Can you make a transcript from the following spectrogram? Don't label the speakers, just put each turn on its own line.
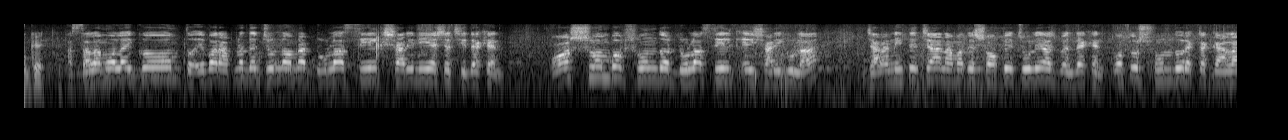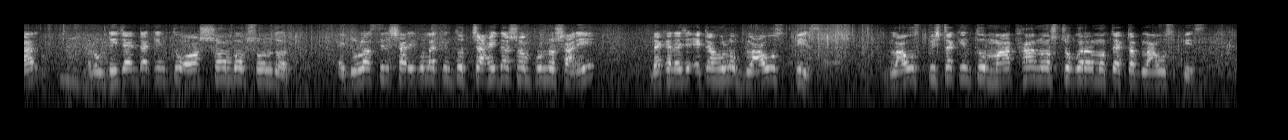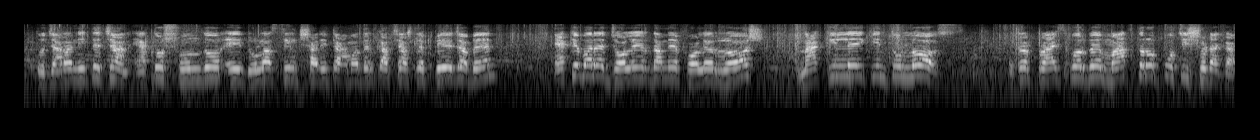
ওকে।
আসসালামু আলাইকুম তো এবার আপনাদের জন্য আমরা ডোলা সিল্ক শাড়ি নিয়ে এসেছি, দেখেন। অসম্ভব সুন্দর ডোলা সিল্ক এই শাড়িগুলা। যারা নিতে চান আমাদের শপে চলে আসবেন, দেখেন, কত সুন্দর একটা কালার এবং ডিজাইনটা কিন্তু অসম্ভব সুন্দর। এই ডোলা সিল্ক শাড়িগুলা কিন্তু চাহিদা সম্পূর্ণ শাড়ি। দেখেন, এই যে এটা হলো ব্লাউজ পিস। ব্লাউজ পিসটা কিন্তু মাথা নষ্ট করার মতো একটা ব্লাউজ পিস। তো যারা নিতে চান, এত সুন্দর এই ডোলা সিল্ক শাড়িটা আমাদের কাছে আসলে পেয়ে যাবেন। একেবারে জলের দামে ফলের রস, না কিনলেই কিন্তু লস এটার প্রাইস পড়বে মাত্র পঁচিশশো টাকা।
